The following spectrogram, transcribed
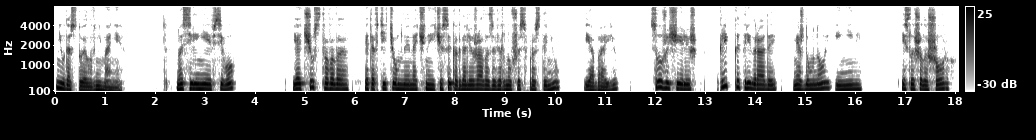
не удостоил внимания. Но сильнее всего я чувствовала это в те темные ночные часы, когда лежала, завернувшись в простыню и абайю, служащие лишь клипкой преградой между мной и ними, и слышала шорох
